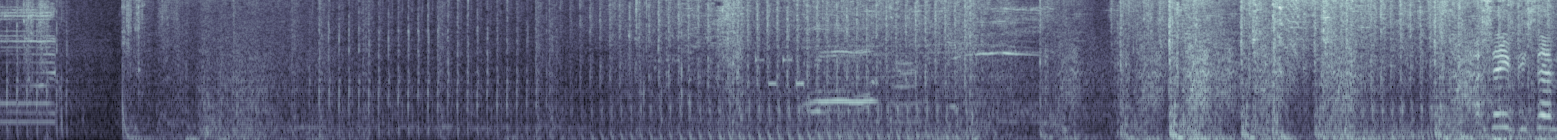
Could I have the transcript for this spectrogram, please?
Boy! I Sim.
